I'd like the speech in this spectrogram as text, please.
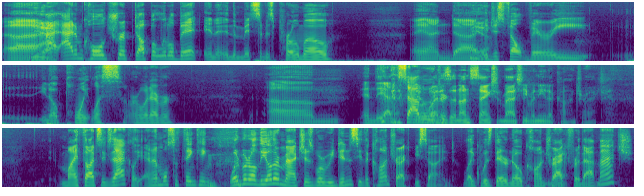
Uh, Yeah. Adam Cole tripped up a little bit in in the midst of his promo, and uh, Yeah. it just felt very, you know, pointless or whatever. Um, And yeah, the Yeah, Sabu why does an unsanctioned match even need a contract? my thoughts exactly. And I'm also thinking, what about all the other matches where we didn't see the contract be signed? Like, was there no contract Yeah. for that match?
